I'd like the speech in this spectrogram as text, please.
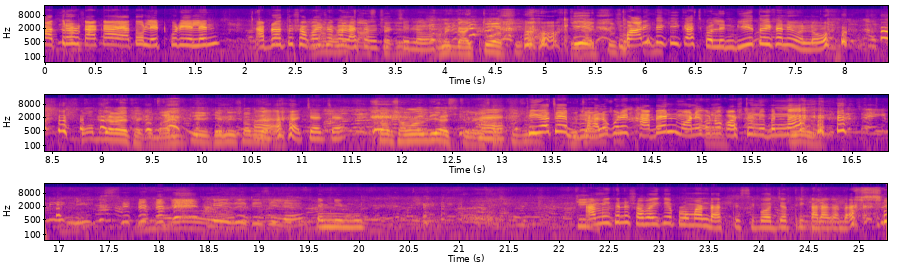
পাত্রর কাকা এত লেট করে এলেন। আপনার তো সকাল সকাল আসা উচিত ছিল। অনেক দায়িত্ব আছে। কি বাড়িতে কি কাজ করলেন? বিয়ে তো এখানে হলো। সব জায়গায় থাকে বাড়িতে এখানে সব আচ্ছা আচ্ছা। সব সামাল দিয়ে আসতে লাগে হ্যাঁ ঠিক আছে ভালো করে খাবেন মনে কোনো কষ্ট নেবেন না। এমনি এমনি। আমি এখানে সবাইকে প্রমাণ রাখতেছি বরযাত্রী কারা কারা আসছে।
